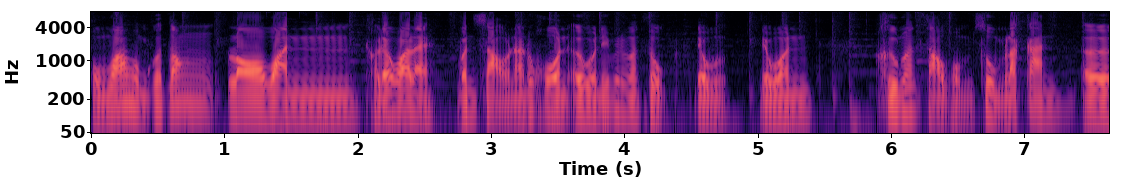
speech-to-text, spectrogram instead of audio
ผมว่าผมก็ต้องรอวันเขาเรียกว่าอะไร วันเสาร์นะทุกคนเออวันนี้เป็นวันศุกร์เดี๋ยวเดี๋ยววันคืนวันเสาร์ผมสุ่มละกัน เออ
